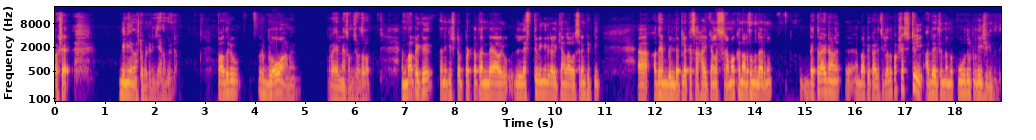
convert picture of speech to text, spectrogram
പക്ഷേ വിനിയെ നഷ്ടപ്പെട്ടിരിക്കുകയാണ് വീണ്ടും. അപ്പോൾ അതൊരു ഒരു ബ്ലോ ആണ് റയലിനെ സംബന്ധിച്ചിടത്തോളം. എംബാപ്പയ്ക്ക് തനിക്ക് ഇഷ്ടപ്പെട്ട തന്റെ ആ ഒരു ലെഫ്റ്റ് വിങ്ങിൽ കളിക്കാനുള്ള അവസരം കിട്ടി. അദ്ദേഹം ബിൽഡപ്പിലൊക്കെ സഹായിക്കാനുള്ള ശ്രമമൊക്കെ നടത്തുന്നുണ്ടായിരുന്നു. ബെറ്ററായിട്ടാണ് എംബാപ്പെ കളിച്ചിട്ടുള്ളത്. പക്ഷേ സ്റ്റിൽ അദ്ദേഹത്തിന് നമ്മൾ കൂടുതൽ പ്രതീക്ഷിക്കുന്നുണ്ട്.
